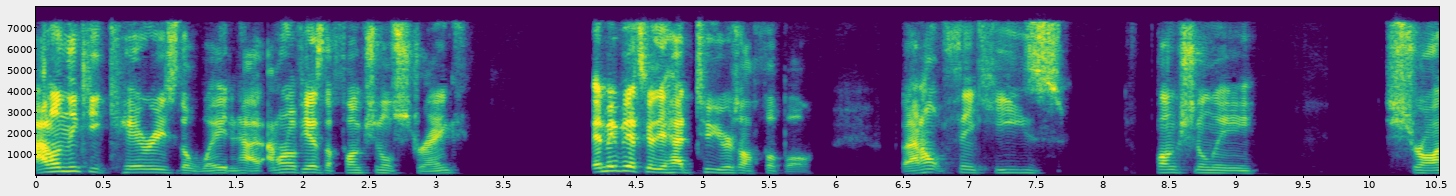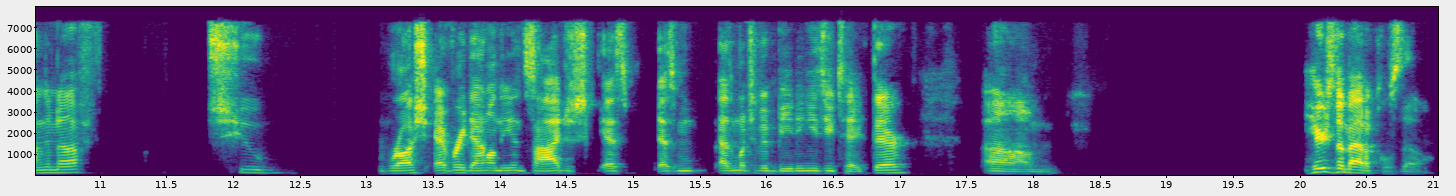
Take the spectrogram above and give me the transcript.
I don't think he carries the weight and I don't know if he has the functional strength. And maybe that's because he had two years off football. But I don't think he's functionally strong enough to rush every down on the inside just as as as much of a beating as you take there. Um, here's the medicals though.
